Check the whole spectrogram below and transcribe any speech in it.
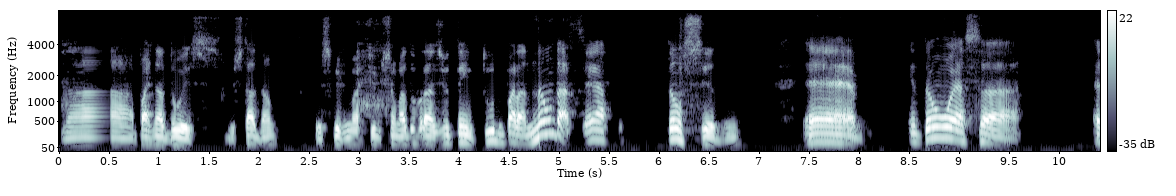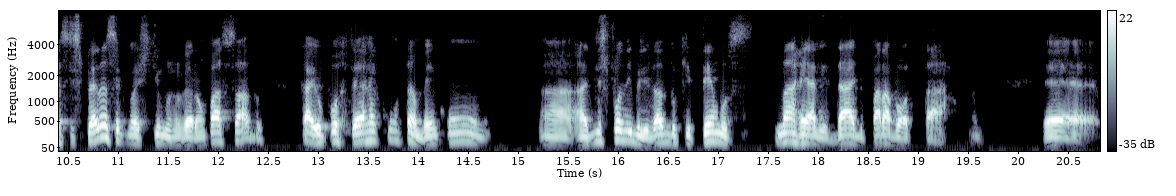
na página 2 do Estadão, eu escrevi um artigo chamado O Brasil tem tudo para não dar certo tão cedo. Né? É, então, essa, essa esperança que nós tínhamos no verão passado caiu por terra com, também com a, a disponibilidade do que temos na realidade para votar. Né? É,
